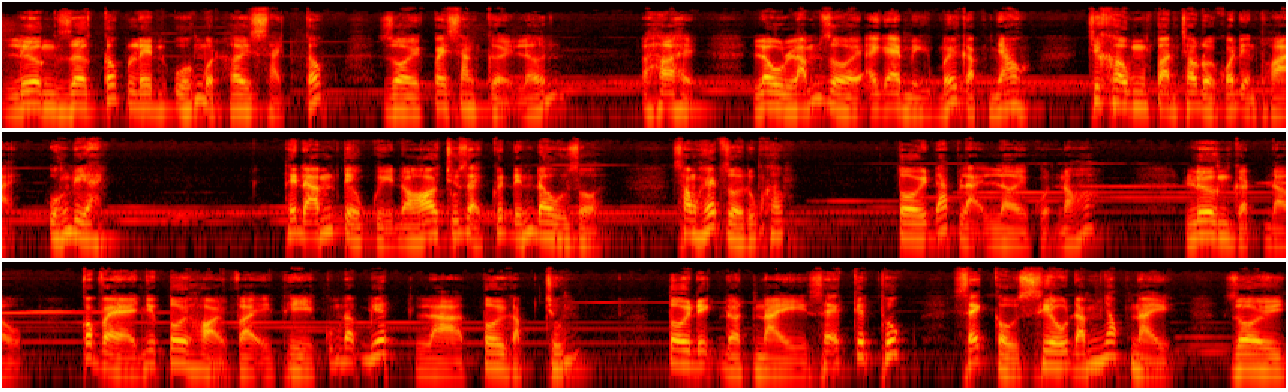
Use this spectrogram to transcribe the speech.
Lương giơ cốc lên uống một hơi sạch cốc, rồi quay sang cười lớn. "Ơi, lâu lắm rồi anh em mình mới gặp nhau, chứ không toàn trao đổi qua điện thoại, uống đi anh." Thế đám tiểu quỷ đó chú giải quyết đến đâu rồi? Xong hết rồi đúng không? Tôi đáp lại lời của nó. Lương gật đầu, có vẻ như tôi hỏi vậy thì cũng đã biết là tôi gặp chúng. tôi định đợt này sẽ kết thúc, sẽ cầu siêu đám nhóc này rồi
